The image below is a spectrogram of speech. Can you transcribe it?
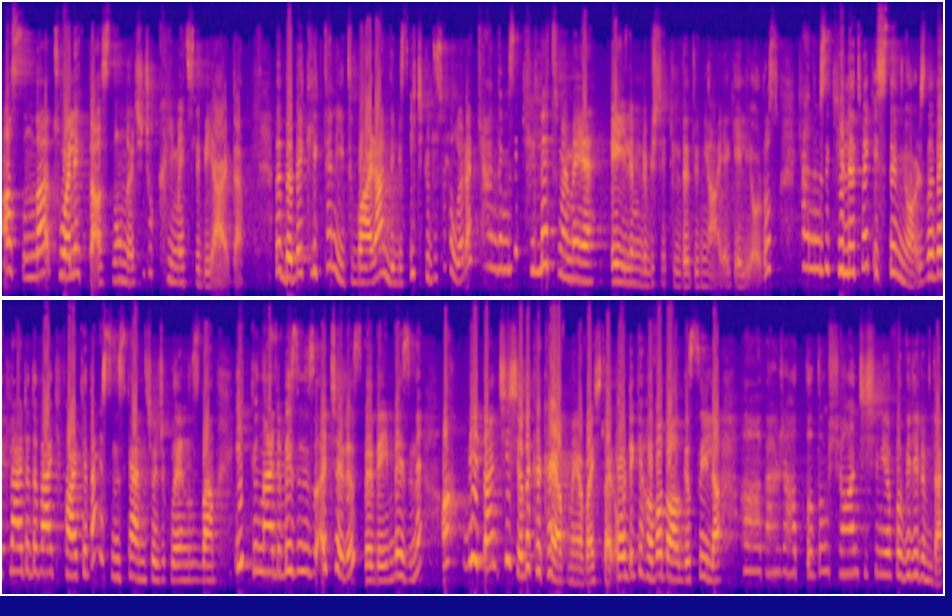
aslında tuvalet de aslında onlar için çok kıymetli bir yerde. Ve bebeklikten itibaren de biz içgüdüsel olarak kendimizi kirletmemeye eğilimli bir şekilde dünyaya geliyoruz. Kendimizi kirletmek istemiyoruz. Bebeklerde de belki fark edersiniz kendi çocuklarınızdan. İlk günlerde bezinizi açarız, bebeğin bezini. Ah birden çiş ya da kaka yapmaya başlar. Oradaki hava dalgasıyla ha ben rahatladım şu an çişimi yapabilirim der.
